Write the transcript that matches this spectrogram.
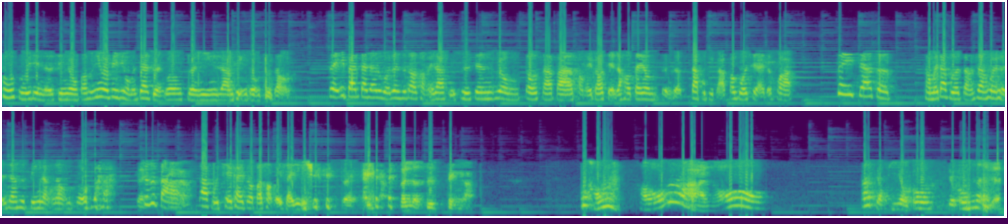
粗俗一点的形容方式，因为毕竟我们现在只能够用声音让听众知道。所以一般大家如果认识到草莓大福是先用豆沙把草莓包起来，然后再用整个大福皮把它包裹起来的话，这一家的草莓大福的长相会很像是槟榔那种做法，就是把大福切开之后把草莓塞进去。对，真的是槟榔。哇，好软，好软哦。它的表皮有够有够嫩的，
